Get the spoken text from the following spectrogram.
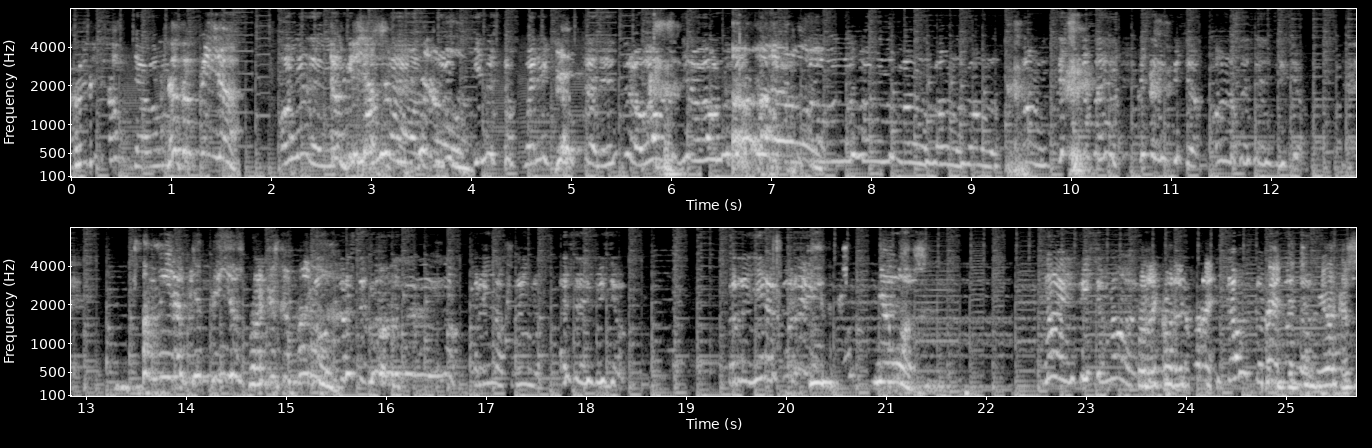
A ver. Ya, vamos. ¡La! Hola de que se metieron. ¿Quién está afuera y quién está adentro? Vamos, ya, vámonos, vámonos, vámonos, vámonos, vámonos, vámonos, vámonos. Ese edificio, vámonos a ese edificio. ¡Ah, mira qué pillos! ¿Para qué escaparon? Este, no, no, no, no, corre, no, corre, no, a edificio. Corre, gira, corre. ¡Qué pillos! No, edificio, no. Corre, corre, corre. Estamos corriendo. chumbivacas.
